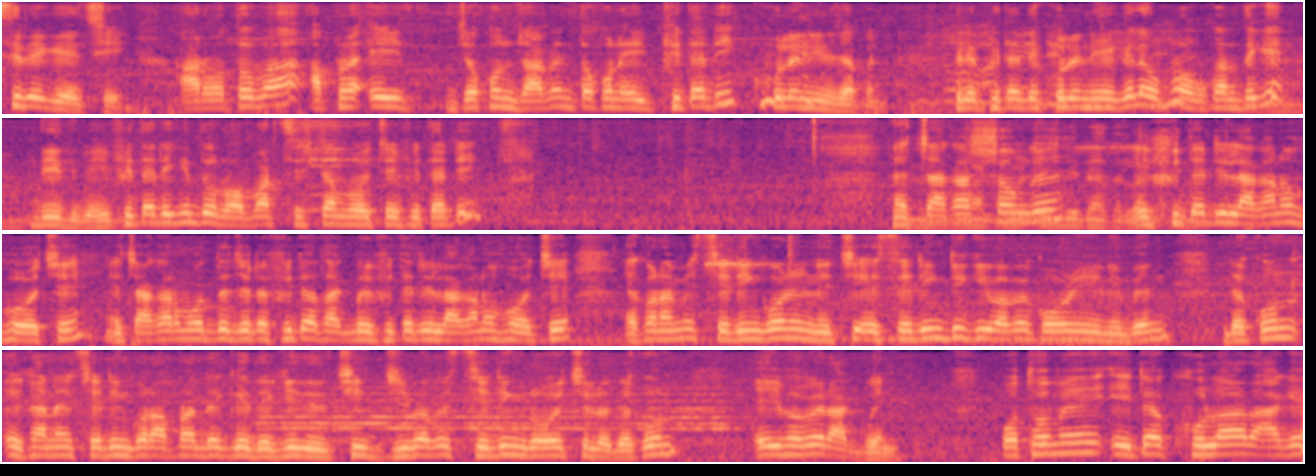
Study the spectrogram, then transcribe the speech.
ছিঁড়ে গিয়েছে। আর অথবা আপনারা এই যখন যাবেন তখন এই ফিতাটি খুলে নিয়ে যাবেন। ফিরে ফিতাটি খুলে নিয়ে গেলে ওপর ওখান থেকে দিয়ে দিবে। এই ফিতাটি কিন্তু রবার সিস্টেম রয়েছে এই ফিতাটি। হ্যাঁ চাকার সঙ্গে এই ফিতাটি লাগানো হয়েছে। এই চাকার মধ্যে যেটা ফিতা থাকবে এই ফিতাটি লাগানো হয়েছে। এখন আমি সেটিং করে নিচ্ছি। এই সেটিংটি কীভাবে করে নিয়ে নেবেন? দেখুন এখানে সেটিং করে আপনাদেরকে দেখিয়ে দিচ্ছি। যেভাবে সেটিং রয়েছিল দেখুন এইভাবে রাখবেন। প্রথমে এটা খোলার আগে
